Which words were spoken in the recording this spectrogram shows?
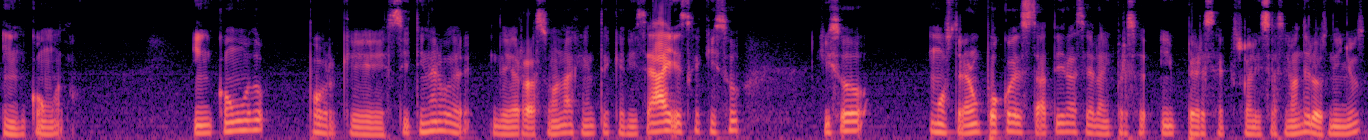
incómodo. Incómodo porque sí tiene algo de, razón la gente que dice, ay, es que quiso, quiso mostrar un poco de sátira hacia la hipersexualización de los niños,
